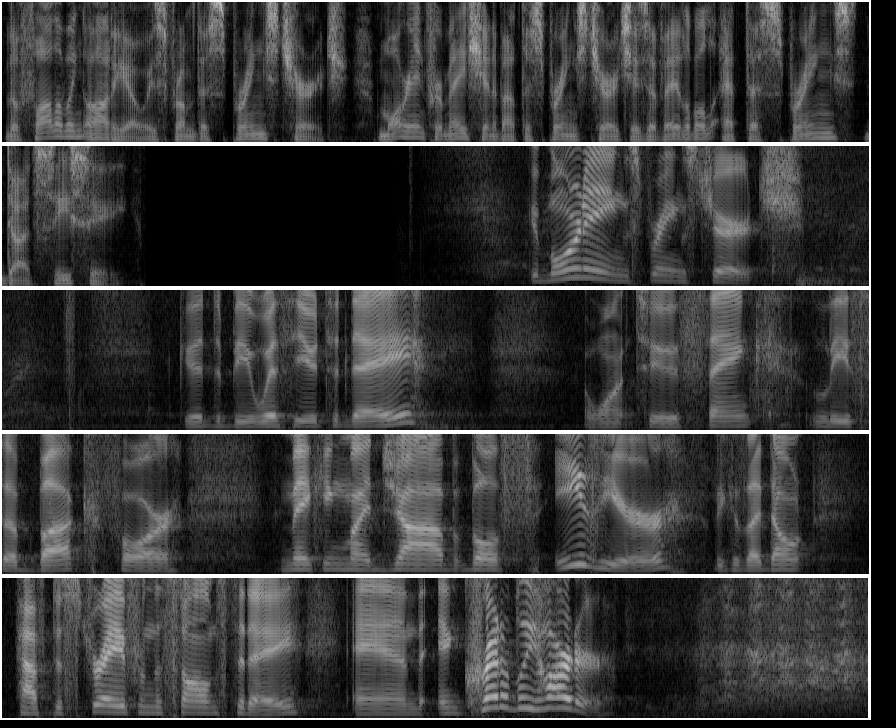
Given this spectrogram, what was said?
The following audio is from the Springs Church. More information about the Springs Church is available at thesprings.cc. Good morning, Springs Church. Good to be with you today. I want to thank Lisa Buck for making my job both easier because I don't have to stray from the Psalms today and incredibly harder.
